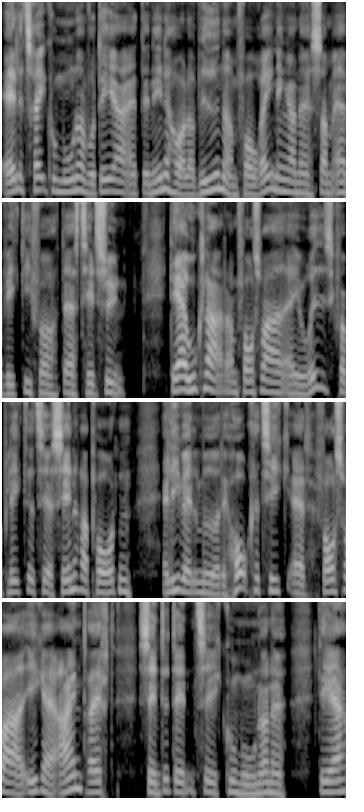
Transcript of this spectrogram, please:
Alle tre kommuner vurderer, at den indeholder viden om forureningerne, som er vigtige for deres tilsyn. Det er uklart, om forsvaret er juridisk forpligtet til at sende rapporten. Alligevel møder det hård kritik, at forsvaret ikke af egen drift sendte den til kommunerne. Det er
